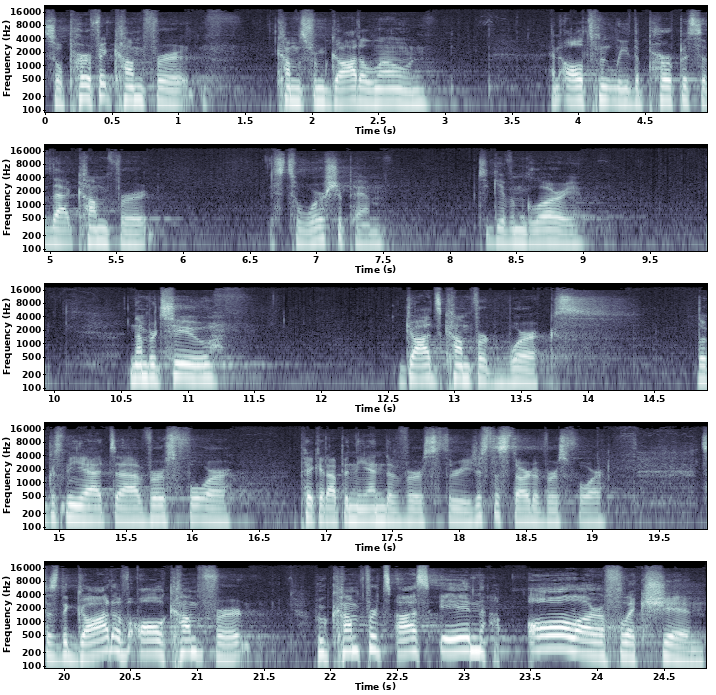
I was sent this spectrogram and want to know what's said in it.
So, perfect comfort comes from God alone. And ultimately, the purpose of that comfort is to worship Him, to give Him glory. Number two, God's comfort works. Look with me at uh, verse 4. Pick it up in the end of verse 3, just the start of verse 4. It says, The God of all comfort who comforts us in all our affliction.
